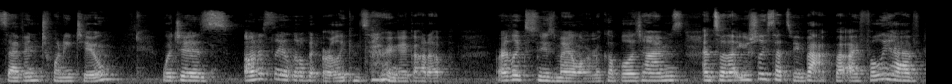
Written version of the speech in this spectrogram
7.22 which is honestly a little bit early considering I got up or I like snooze my alarm a couple of times. And so that usually sets me back, but I fully have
